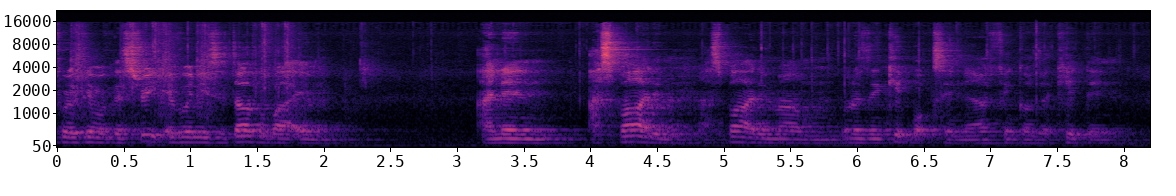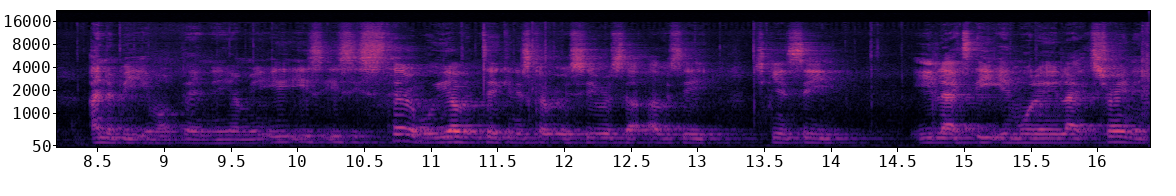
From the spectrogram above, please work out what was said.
first came up the street, everyone used to talk about him. And then I sparred him. I sparred him um, when I was in kickboxing. I think I was a kid then. And I beat him up then. I mean, he's, he's, he's terrible. He haven't taken his career serious. Obviously, as you can see, he likes eating more than he likes training,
